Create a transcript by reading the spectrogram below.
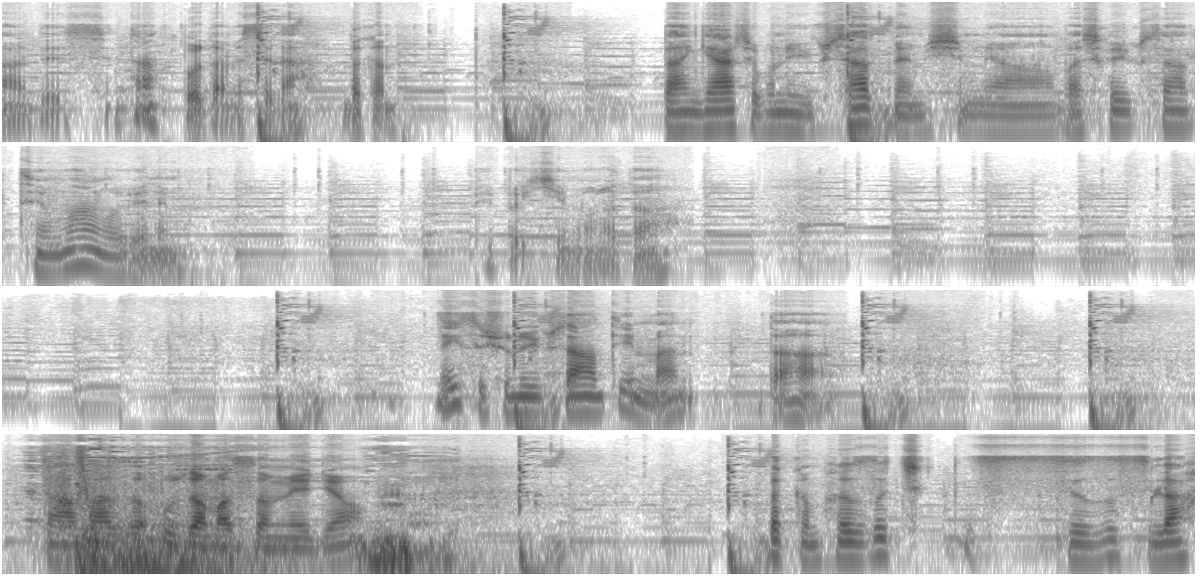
Neredesin? Heh burada mesela. Bakın. Ben gerçi bunu yükseltmemişim ya. Başka yükselttiğim var mı benim? Bir bakayım ona da. Neyse şunu yükselteyim ben. Daha daha fazla uzamasın video. Bakın hızlı çık hızlı silah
